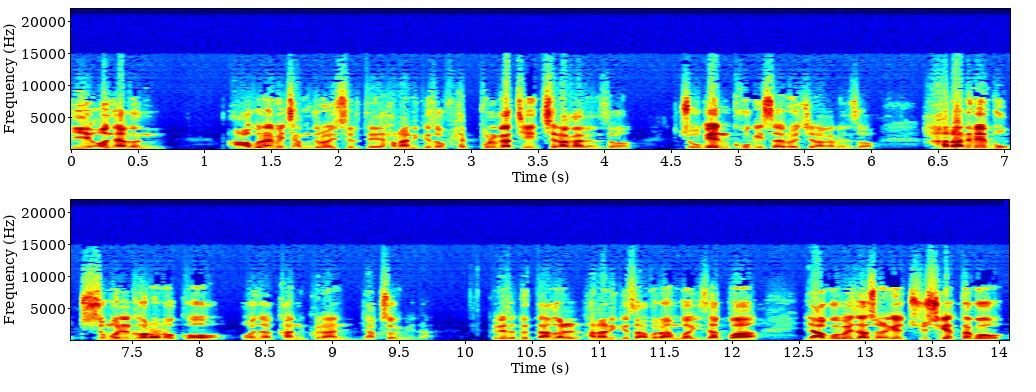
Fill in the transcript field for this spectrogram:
이 언약은 아브라함이 잠들어 있을 때 하나님께서 횃불같이 지나가면서 쪼갠 고기 사이로 지나가면서 하나님의 목숨을 걸어놓고 언약한 그러한 약속입니다. 그래서 그 땅을 하나님께서 아브라함과 이삭과 야곱의 자손에게 주시겠다고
